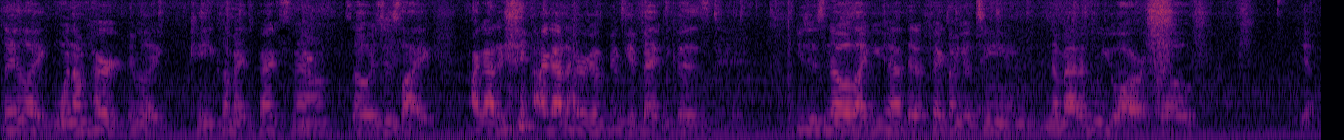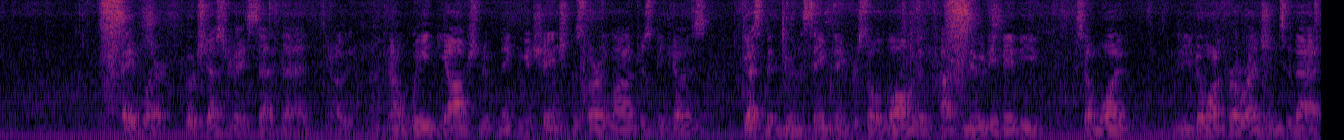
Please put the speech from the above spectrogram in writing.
They like when I'm hurt, they're like, "Can you come back to practice now?" So it's just like I gotta I gotta hurry up and get back because you just know like you have that effect on your team no matter who you are. So. Hey Blair, Coach yesterday said that, you know, that he kind of weighed the option of making a change to the starting lineup just because you guys have been doing the same thing for so long that the continuity may be somewhat, you don't want to throw a wrench into that.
